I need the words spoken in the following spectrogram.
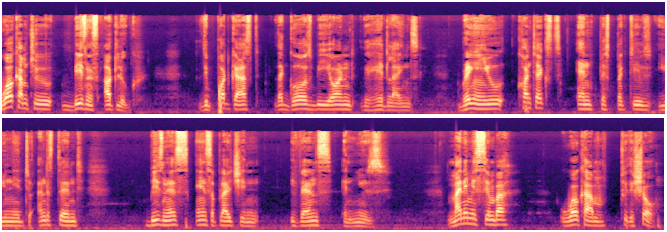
Welcome to Business Outlook, the podcast that goes beyond the headlines, bringing you context and perspectives you need to understand business and supply chain events and news. My name is Simba. Welcome to the show.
